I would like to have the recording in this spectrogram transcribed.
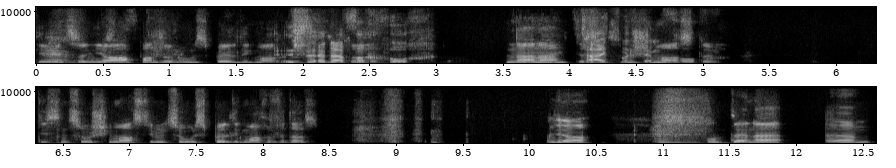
Die wollen so in Japan so eine Ausbildung machen. Ist Das nicht so- einfach Koch. Nein, nein, das Zeig sind mir den Sushi-Master. Die sind Sushi-Master, die müssen eine Ausbildung machen für das. Ja. Und dann, ähm,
